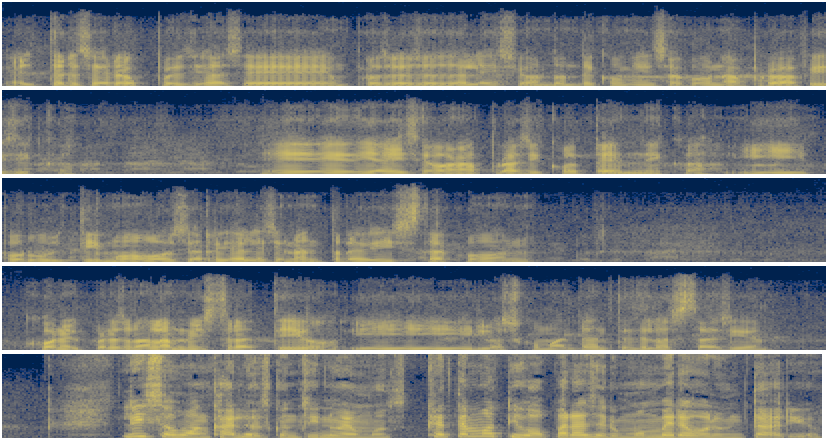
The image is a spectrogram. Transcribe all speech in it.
El tercero pues se hace un proceso de selección donde comienza con una prueba física. Eh, y ahí se va una prueba psicotécnica y por último se realiza una entrevista con, con el personal administrativo y los comandantes de la estación. Listo, Juan Carlos, continuemos. ¿Qué te motivó para ser un bombero voluntario?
